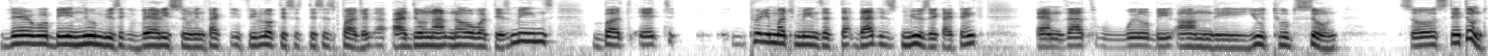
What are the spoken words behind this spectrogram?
there will be new music very soon. In fact, if you look, this is this is project. I, I do not know what this means, but it pretty much means that, that that is music, I think, and that will be on the YouTube soon. So stay tuned.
